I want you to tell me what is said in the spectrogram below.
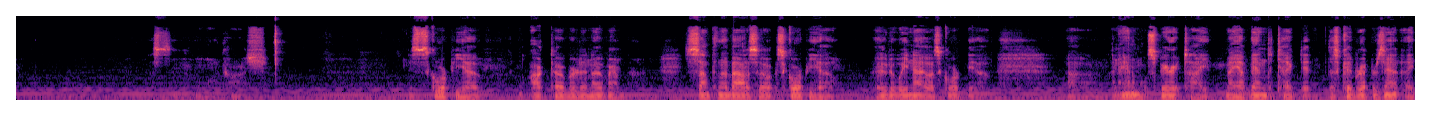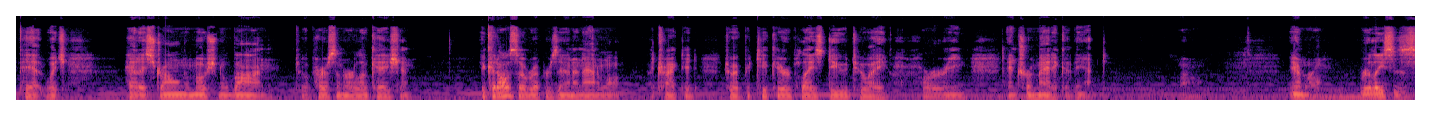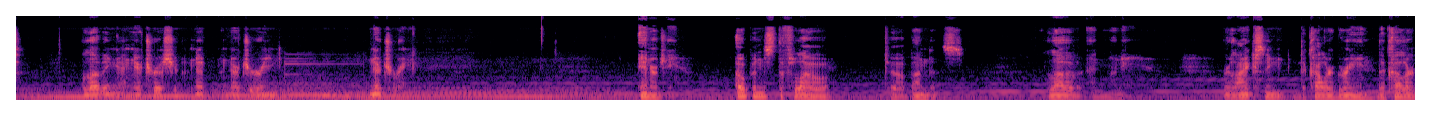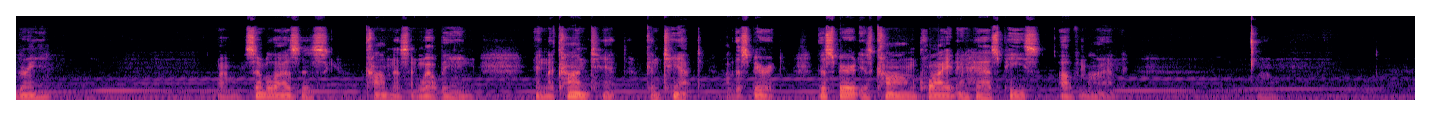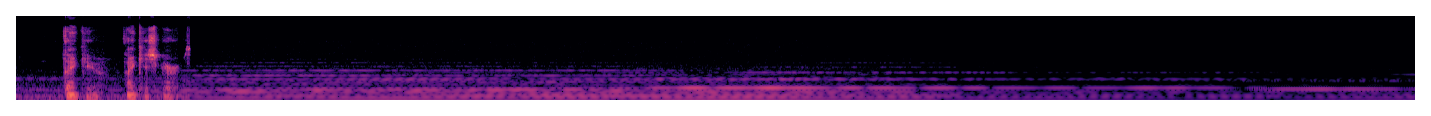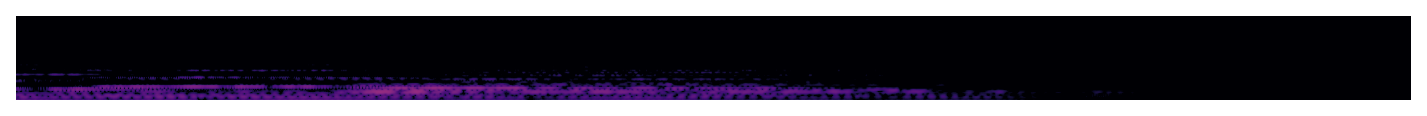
Oh gosh. Scorpio, October to November. Something about a Scorpio. Who do we know a Scorpio? Uh, an animal spirit type may have been detected. This could represent a pet which had a strong emotional bond a person or location. It could also represent an animal attracted to a particular place due to a harrowing and traumatic event. Wow. Emerald releases loving and nurturing, nurturing energy, opens the flow to abundance, love and relaxing the color green, the color green symbolizes calmness and well-being and the content, content of the spirit. This spirit is calm, quiet, and has peace of mind. Thank you. Thank you, spirits.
